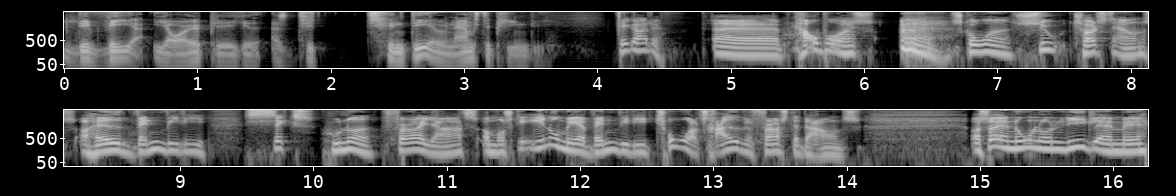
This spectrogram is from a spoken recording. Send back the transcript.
leverer i øjeblikket, altså det tenderer jo nærmest det pinlige. Det gør det. Uh, Cowboys scorede syv touchdowns og havde vanvittige 640 yards, og måske endnu mere vanvittige 32 første downs. Og så er jeg nogenlunde ligeglad med,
